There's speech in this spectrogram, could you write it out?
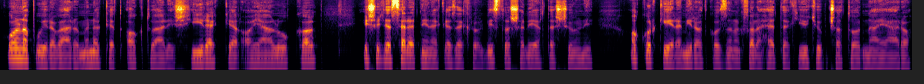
Holnap újra várom Önöket aktuális hírekkel, ajánlókkal, és hogyha szeretnének ezekről biztosan értesülni, akkor kérem iratkozzanak fel a hetek YouTube csatornájára,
